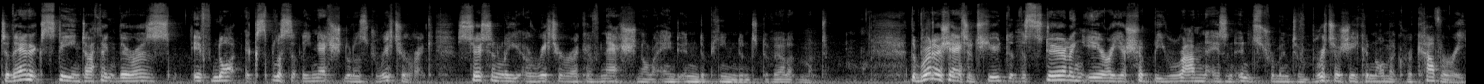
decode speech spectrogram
To that extent, I think there is, if not explicitly nationalist rhetoric, certainly a rhetoric of national and independent development. The British attitude that the sterling area should be run as an instrument of British economic recovery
